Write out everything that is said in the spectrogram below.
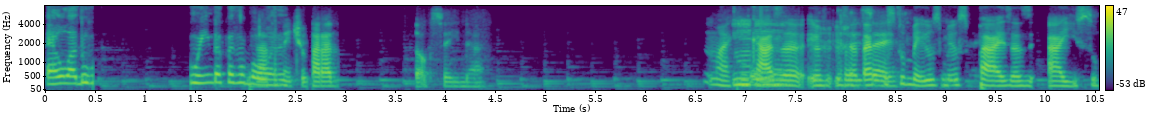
É o lado ruim da coisa boa. Exatamente, né? o paradoxo aí da. Não, aqui em casa eu, eu já até é. acostumei os meus pais a, a isso.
